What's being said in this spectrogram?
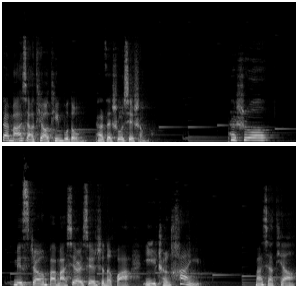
但马小跳听不懂他在说些什么。他说：“Miss 张把马歇尔先生的话译成汉语。马小跳，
